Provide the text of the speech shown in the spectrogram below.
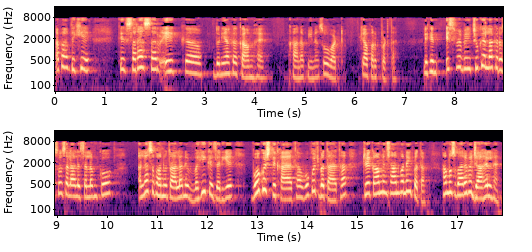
اب آپ دیکھیے کہ سراسر ایک دنیا کا کام ہے کھانا پینا، سو وٹ کیا فرق پڑتا ہے؟ لیکن اس میں بھی چونکہ اللہ کے رسول صلی اللہ علیہ وسلم کو اللہ سبحان تعالیٰ نے وہی کے ذریعے وہ کچھ دکھایا تھا، وہ کچھ بتایا تھا جو ایک عام انسان کو نہیں پتا۔ ہم اس بارے میں جاہل ہیں۔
